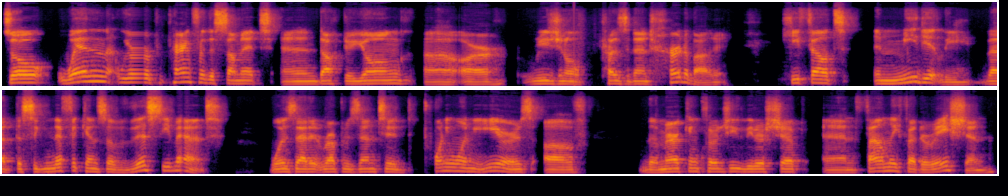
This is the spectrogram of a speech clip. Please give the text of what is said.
So when we were preparing for the summit and Dr. Young, uh, our regional president, heard about it, he felt immediately that the significance of this event was that it represented 21 years of the American Clergy Leadership and Family Federation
